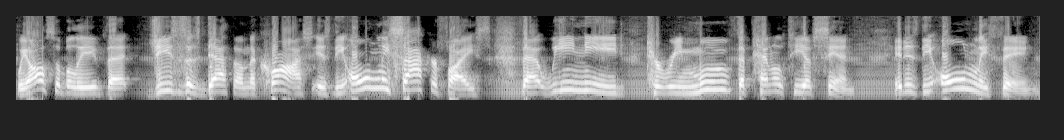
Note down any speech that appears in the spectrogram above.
We also believe that Jesus' death on the cross is the only sacrifice that we need to remove the penalty of sin. It is the only thing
